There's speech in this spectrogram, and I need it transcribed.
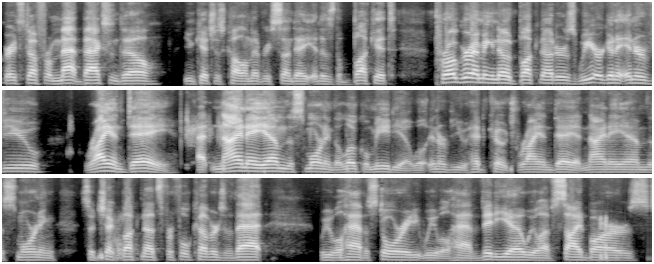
Great stuff from Matt Baxendell. You can catch his column every Sunday. It is the bucket. Programming note, Bucknutters, we are going to interview Ryan Day at 9 a.m. this morning. The local media will interview head coach Ryan Day at 9 a.m. this morning. So check Bucknuts for full coverage of that. We will have a story. We will have video. We will have sidebars.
